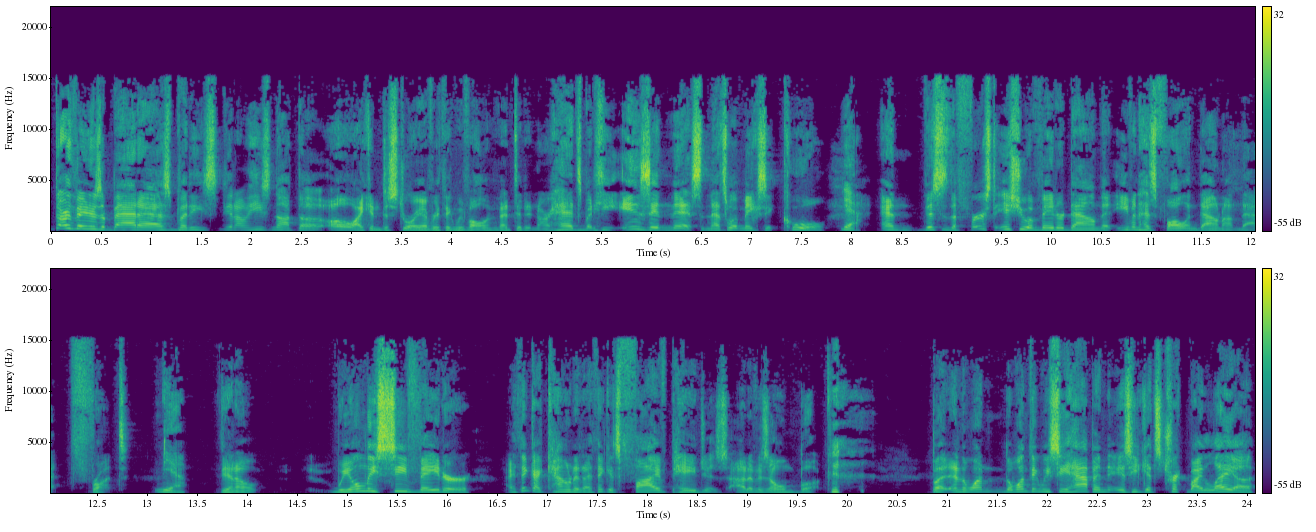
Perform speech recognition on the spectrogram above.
Darth Vader's a badass, but he's, you know, he's not the, oh, I can destroy everything we've all invented in our heads, but he is in this, and that's what makes it cool. Yeah. And this is the first issue of Vader Down that even has fallen down on that front. Yeah. You know, we only see Vader, I think I counted, I think it's five pages out of his own book. but, and the one, the one thing we see happen is he gets tricked by Leia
